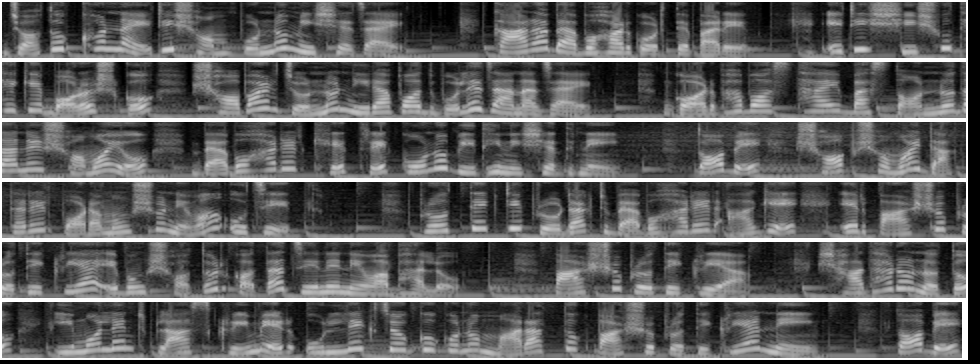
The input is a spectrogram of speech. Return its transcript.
যতক্ষণ না এটি সম্পূর্ণ মিশে যায়। কারা ব্যবহার করতে পারে? এটি শিশু থেকে বয়স্ক সবার জন্য নিরাপদ বলে জানা যায়। গর্ভাবস্থায় বা স্তন্যদানের সময়ও ব্যবহারের ক্ষেত্রে কোনো বিধিনিষেধ নেই। তবে সব সময় ডাক্তারের পরামর্শ নেওয়া উচিত। প্রত্যেকটি প্রোডাক্ট ব্যবহারের আগে এর পার্শ্ব প্রতিক্রিয়া এবং সতর্কতা জেনে নেওয়া ভালো। পার্শ্ব প্রতিক্রিয়া সাধারণত ইমোলেন্ট প্লাস ক্রিমের উল্লেখযোগ্য কোনো মারাত্মক পার্শ্ব প্রতিক্রিয়া নেই। তবে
